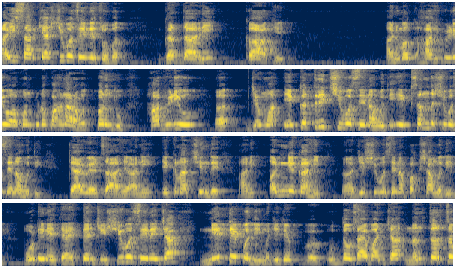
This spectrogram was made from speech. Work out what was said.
आईसारख्या शिवसेनेसोबत गद्दारी का केली? आणि मग हा व्हिडिओ आपण पुढे पाहणार आहोत. परंतु हा व्हिडिओ जेव्हा एकत्रित शिवसेना होती एकसंध शिवसेना होती त्यावेळचा आहे. आणि एकनाथ शिंदे आणि अन्य काही जे शिवसेना पक्षामधील मोठे नेते आहेत त्यांची शिवसेनेच्या नेतेपदी म्हणजे जे उद्धव साहेबांच्या नंतरचं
